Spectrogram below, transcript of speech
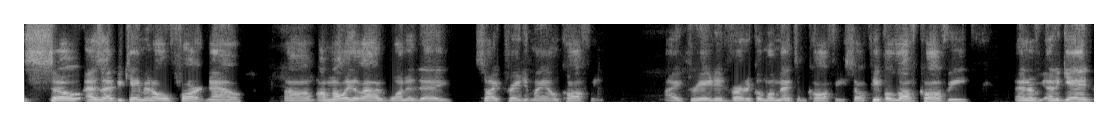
So as I became an old fart now, um, I'm only allowed one a day. So I created my own coffee. I created Vertical Momentum Coffee. So people love coffee and, and again,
